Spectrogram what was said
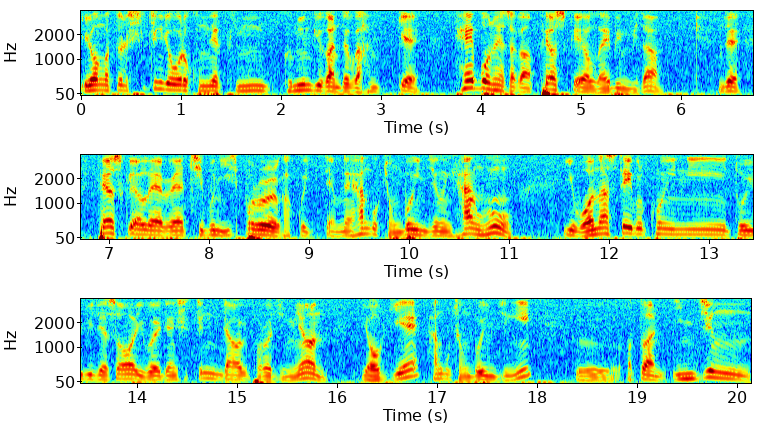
이런 것들을 실질적으로 국내 금, 금융기관들과 함께 해본 회사가 페어스퀘어 랩입니다. 근데 페어스퀘어 랩의 지분 20%를 갖고 있기 때문에 한국 정보 인증은 향후 이 원화 스테이블 코인이 도입이 돼서 이거에 대한 실증 작업이 벌어지면 여기에 한국 정보 인증이 그 어떠한 인증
